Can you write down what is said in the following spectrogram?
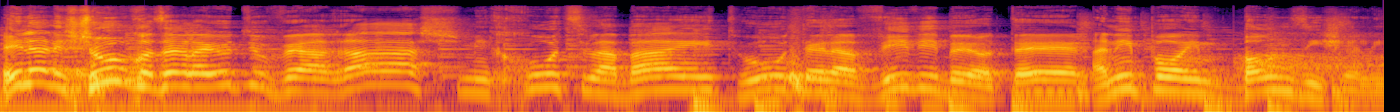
הנה אני שוב חוזר ליוטיוב והרעש מחוץ לבית הוא תל אביבי ביותר. אני פה עם בונזי שלי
